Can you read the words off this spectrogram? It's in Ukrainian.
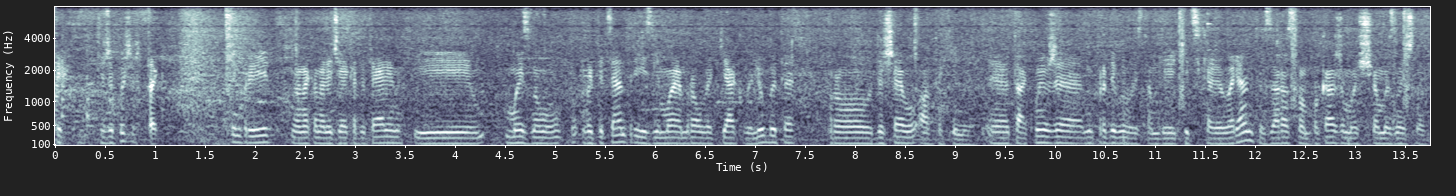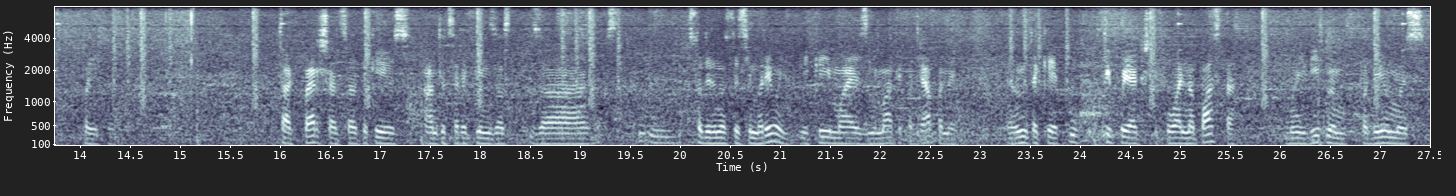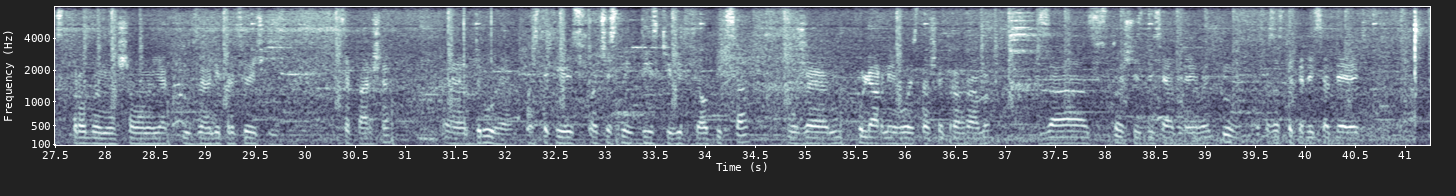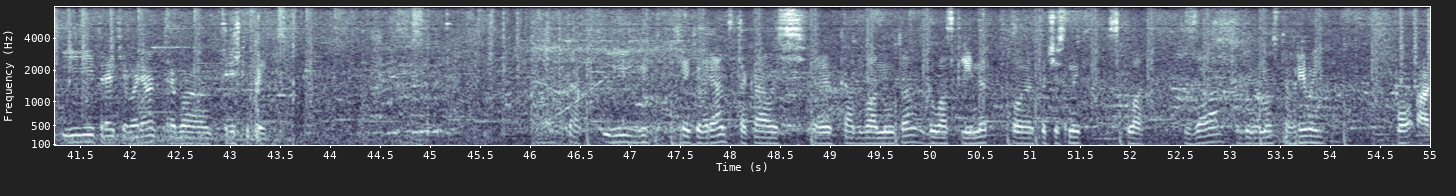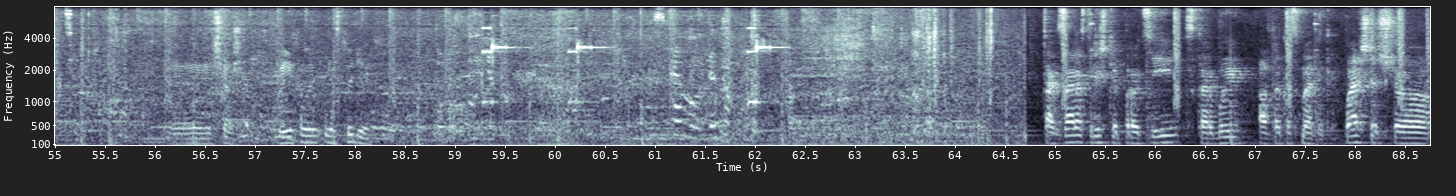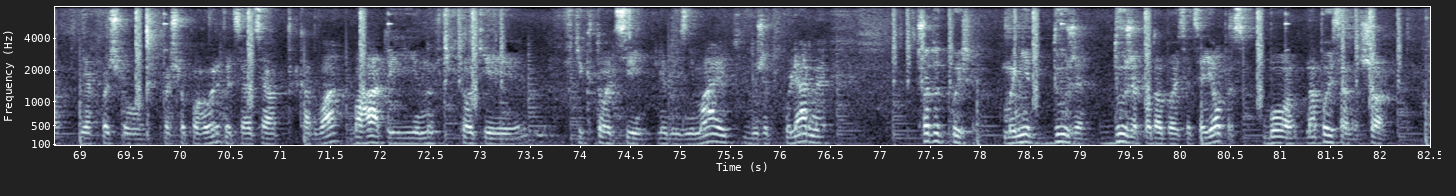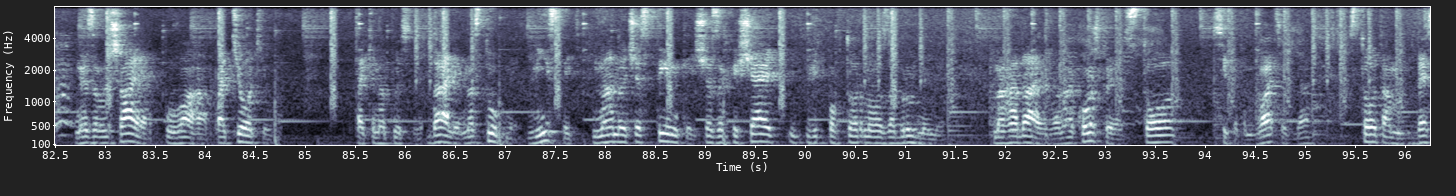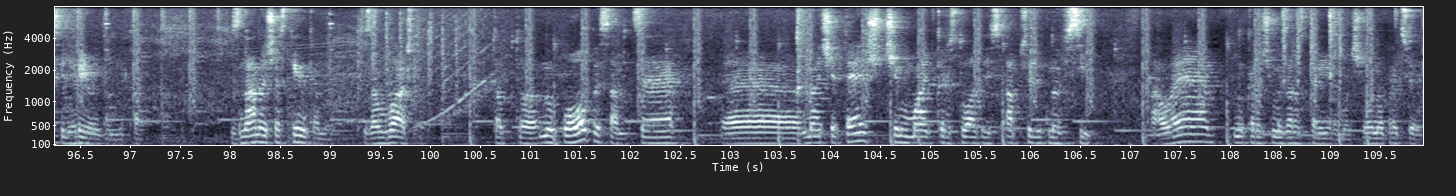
Ти, ти вже пишеш? Так. Всім привіт! Ви на каналі Джейка Детейлінг і ми знову в епіцентрі і знімаємо ролик, як ви любите, про дешеву автохімію. Е, так, ми вже ну, придивились там деякі цікаві варіанти. Зараз вам покажемо, що ми знайшли. Поїхали. Так, перше, це такий ось антицерапін за, за 197 гривень, який має знімати подряпини. Е, Вони такі, ну, типу як шліфувальна паста. Ми візьмемо, подивимось, спробуємо, що воно як взагалі працює чи ні. Це перше. Е, Друге, ось такий ось очисник дисків від Helpix, ну, популярний гость нашої програми за 160 гривень, ну, за 159. І третій варіант треба трішки пройтись. Так, і третій варіант така ось е, К2 Нута, Glass Cleaner, почисник скла за 90 гривень по акції. Е, Що ж, поїхали на студію. Так, зараз трішки про ці скарби автокосметики. Перше, що я хочу про що поговорити, це оця К2. Багато її ну, в Тіктокі, в Тіктоці люди знімають, дуже популярне. Що тут пише? Мені дуже дуже подобається цей опис, бо написано, що не залишає увага патьоків. Так і написано. Далі наступне містить наночастинки, що захищають від повторного забруднення. Нагадаю, вона коштує 100, скільки там 20, да? 100 там 10 гривень там нехай. З наночастинками, зауважте. Тобто, ну по описам це е, наче те, чим мають користуватись абсолютно всі. Але ну коротше, ми зараз перевіримо, чи воно працює.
